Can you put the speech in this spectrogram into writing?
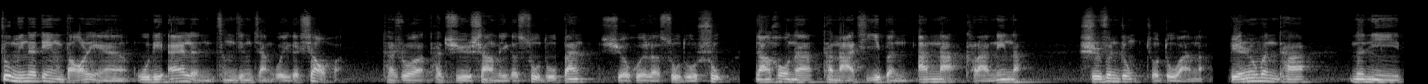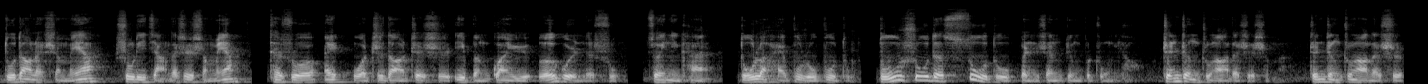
著名的电影导演伍迪·艾伦曾经讲过一个笑话。他说他去上了一个速读班，学会了速读术。然后呢，他拿起一本《安娜·卡拉尼娜》，十分钟就读完了。别人问他：“那你读到了什么呀？书里讲的是什么呀？”他说：“哎，我知道这是一本关于俄国人的书。所以你看，读了还不如不读。读书的速度本身并不重要，真正重要的是什么？”真正重要的是，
